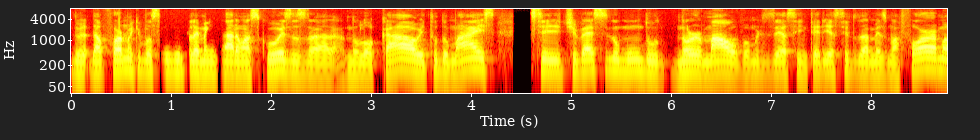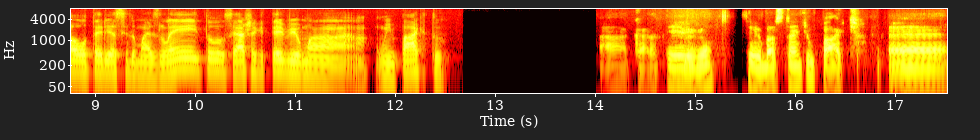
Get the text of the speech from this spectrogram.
do- da forma que vocês implementaram as coisas na- no local e tudo mais? Se tivesse no mundo normal, vamos dizer assim, teria sido da mesma forma ou teria sido mais lento? Você acha que teve uma, um impacto? Ah, cara, teve, viu? Teve bastante impacto. É,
